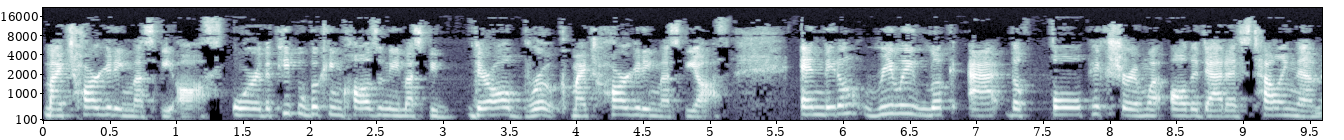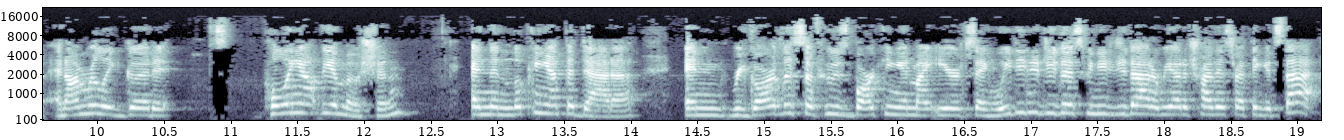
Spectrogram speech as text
my targeting must be off or the people booking calls with me must be they're all broke. My targeting must be off. And they don't really look at the full picture and what all the data is telling them. And i'm really good at pulling out the emotion and then looking at the data. And regardless of who's barking in my ear saying we need to do this we need to do that or we got to try this or i think it's that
